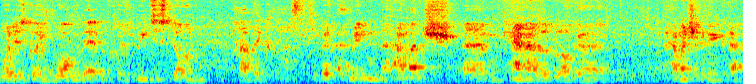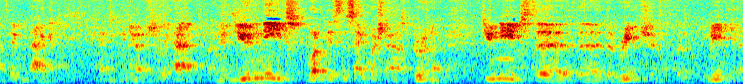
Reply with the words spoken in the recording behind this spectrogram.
what is going wrong there because we just don't have the capacity. But I mean, how much um, can as a blogger, how much of an impact can, can you actually have? I mean, do you need, what? is the same question I asked Bruno, do you need the, the, the reach of the media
